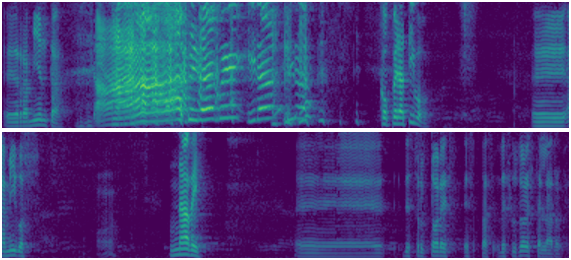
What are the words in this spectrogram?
Eh, herramienta. ¡Ah! Mira, güey, mira, mira. Cooperativo. Eh, amigos. Nave. Eh, espacio, destructor estelar, güey.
